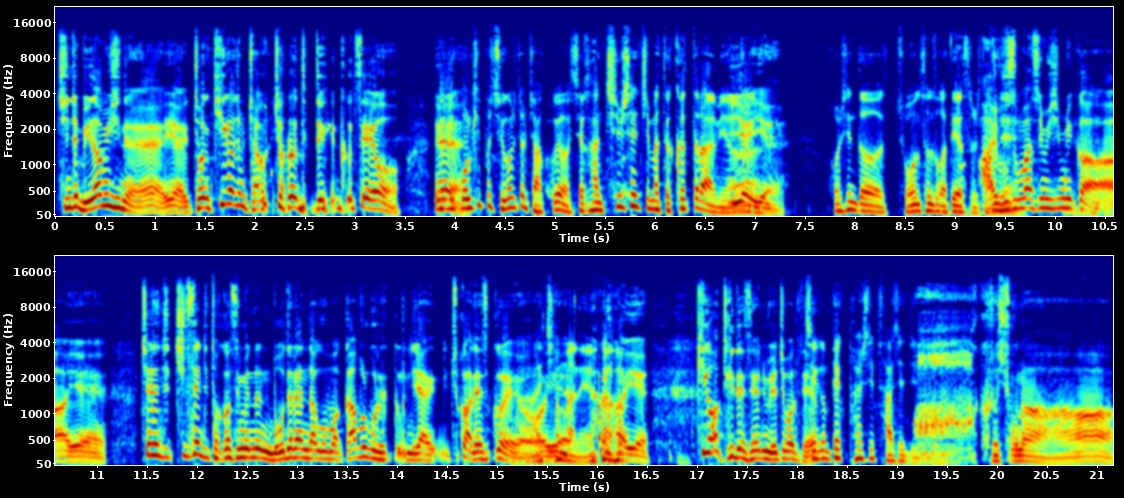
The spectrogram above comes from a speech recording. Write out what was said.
진짜 미남이시네. 예, 전 키가 좀 작은 줄 알았는데 되게 크세요. 근데 예, 골키퍼 직원은 좀 작고요. 제가 한 7cm만 더 컸더라면 예, 예. 훨씬 더 좋은 선수가 되었을 텐데. 아 무슨 말씀이십니까? 아, 예. 7cm, 7cm 더 컸으면은 모델 한다고 막 까불고 이제 축구 안 했을 거예요. 아, 예. 천만에요. 아, 예. 키가 어떻게 되세요? 좀 여쭤봐도 돼요? 지금 184cm. 아, 그러시구나.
